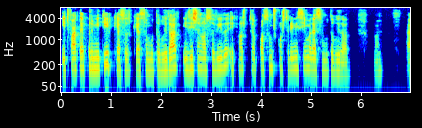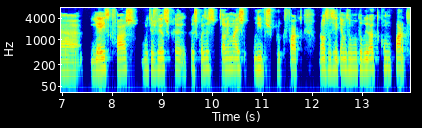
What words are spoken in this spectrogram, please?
E de facto é permitir que essa, que essa mutabilidade exista na nossa vida e que nós exemplo, possamos construir em cima dessa mutabilidade. É? Uh, e é isso que faz, muitas vezes, que, que, as coisas se tornem mais livres, porque de facto nós aceitamos a mutabilidade como parte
